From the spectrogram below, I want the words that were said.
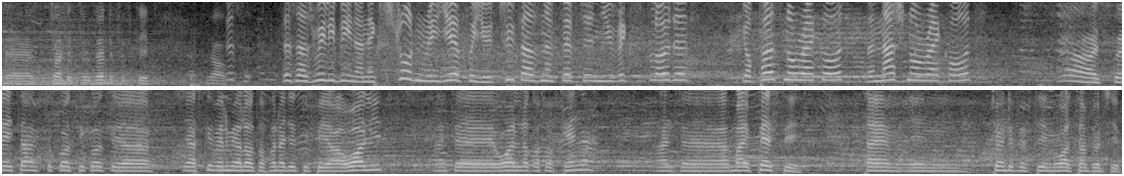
the 20, 2015. Yeah. This, this has really been an extraordinary year for you. 2015, you've exploded your personal record, the national record. Yeah, I say thanks to God because uh, He has given me a lot of energy to be a lead and uh, world record of Kenya and uh, my best time in 2015 World Championship.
